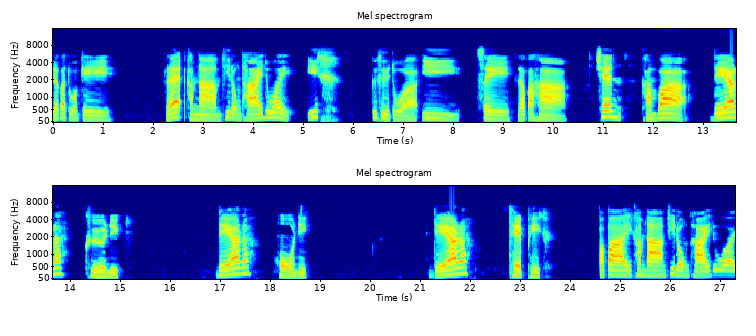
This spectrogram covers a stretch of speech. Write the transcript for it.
แล้วก็ตัว g และคำนามที่ลงท้ายด้วย ich ก็คือตัว e c แล้วก็ h เช่นคำว่า der König der Honig der Teppich ต่อไปคำนามที่ลงท้ายด้วย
